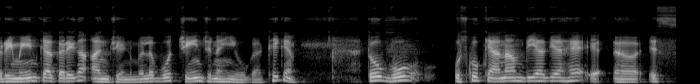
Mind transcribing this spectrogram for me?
रिमेन क्या करेगा? अनचेंज मतलब वो चेंज नहीं होगा, ठीक है? तो वो उसको क्या नाम दिया गया है? इस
